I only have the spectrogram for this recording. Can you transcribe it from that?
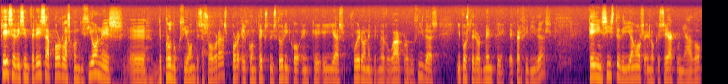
que se desinteresa por las condiciones eh, de producción de esas obras, por el contexto histórico en que ellas fueron en primer lugar producidas y posteriormente eh, percibidas, que insiste, diríamos, en lo que se ha acuñado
